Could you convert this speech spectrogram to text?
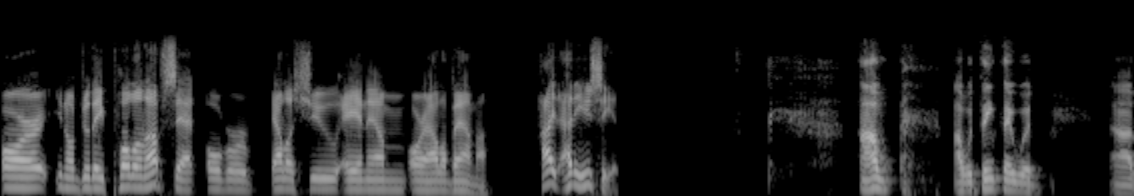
or you know, do they pull an upset over LSU, A and M, or Alabama? How how do you see it? I I would think they would uh,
